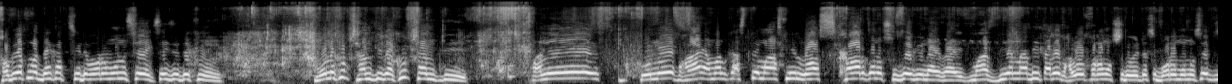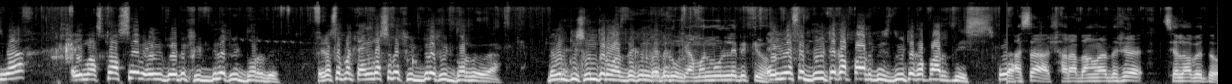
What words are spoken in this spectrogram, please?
সবই আপনার দেখাচ্ছি, এটা বড় মনোসেক্স এই যে দেখুন। মনে খুব শান্তি ভাই, খুব শান্তি। মানে কোনো ভাই আমার কাছ থেকে মাছ নিয়ে লস খাওয়ার কোনো সুযোগই নাই ভাই। মাছ দিয়ে না দিই তাহলে ভালো পরামর্শ দেবো। এটা হচ্ছে বড় মনোসেক্স ভাই। এই মাছটা আছে এই ফিট দিলে ফিট ধরবে। এটা হচ্ছে আপনার ট্যাংরার সাথে ফিট দিলে ফিট ধরবে ভাই। দেখুন কি সুন্দর মাছ দেখুন দেখুন। কেমন মূল্যে বিক্রি হবে? এই দুই টাকা পার পিস দুই টাকা পার পিস আচ্ছা সারা বাংলাদেশে সেল হবে তো?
